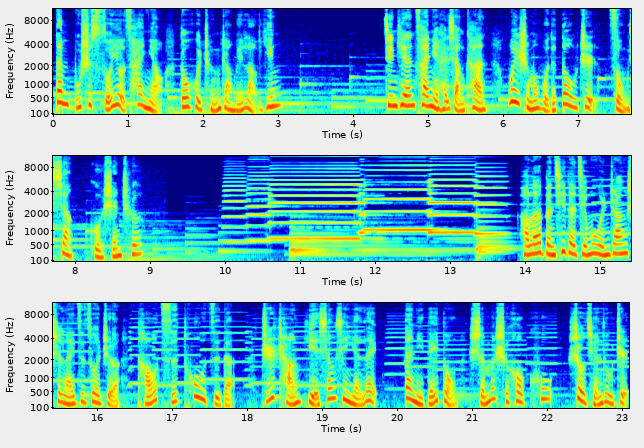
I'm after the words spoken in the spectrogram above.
但不是所有菜鸟都会成长为老鹰。今天猜你还想看为什么我的斗志总像过山车？好了，本期的节目文章是来自作者陶瓷兔子的《职场也相信眼泪，但你得懂什么时候哭》，授权录制，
